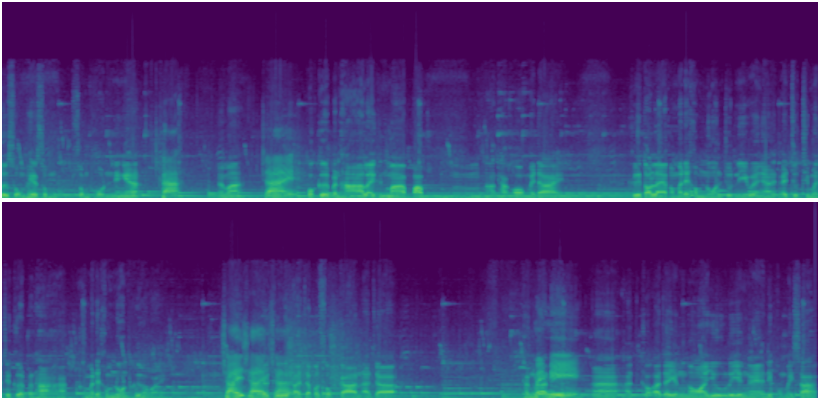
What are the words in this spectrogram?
หรือสมเหตุสมสมผลอย่างเงี้ย ค่ะใช่ไหมใช่ พอเกิดปัญหาอะไรขึ้นมาปั๊บหืมหาทางออกไม่ได้ คือตอนแรกเขาไม่ได้คำนวณจุดนี้ไว้ไงไอ้จุดที่มันจะเกิดปัญหาเขาไม่ได้คำนวณเผื่อไว้ ใช่ใช่ก็คืใช่ ออาจจะประสบการณ์อาจจะทางด้านไม่มี นี้อ่าอาจเขาอาจจะยังน้อยอยู่หรือยังไง อันนี้ผมไม่ทราบ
